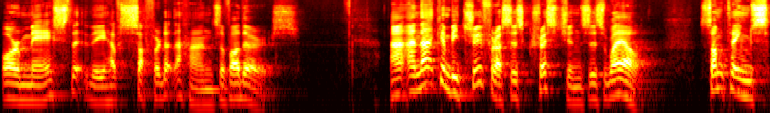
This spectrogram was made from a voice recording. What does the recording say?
or mess that they have suffered at the hands of others. And that can be true for us as Christians as well. Sometimes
